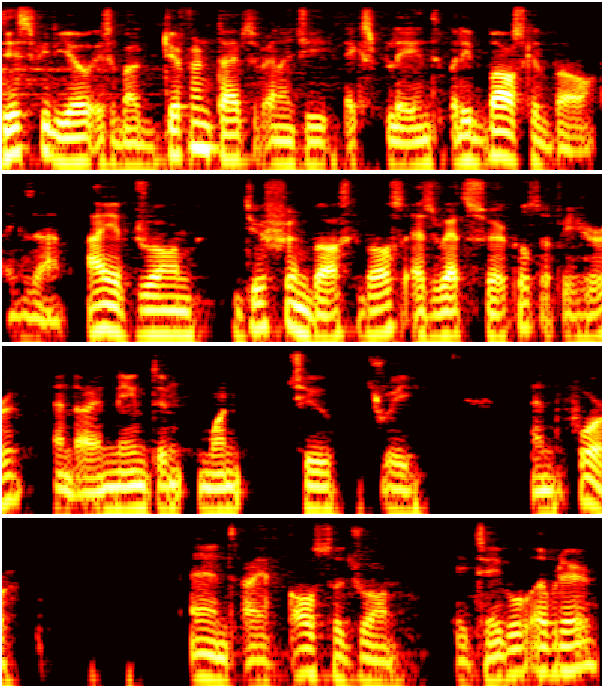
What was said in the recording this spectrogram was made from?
This video is about different types of energy explained by the basketball exam. I have drawn different basketballs as red circles over here and I named them 1, 2, 3 and 4. And I have also drawn a table over there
